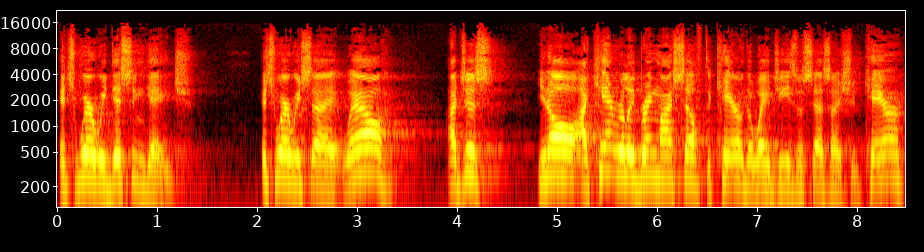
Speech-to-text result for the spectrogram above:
It's where we disengage. It's where we say, well, I just, you know, I can't really bring myself to care the way Jesus says I should care.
